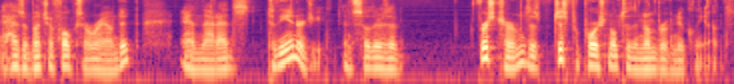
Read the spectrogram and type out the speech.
has a bunch of folks around it, and that adds to the energy. And so there's a first term that's just proportional to the number of nucleons.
